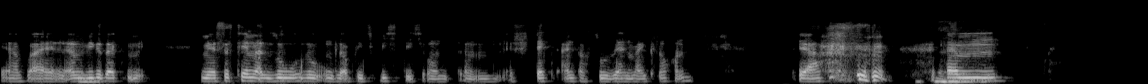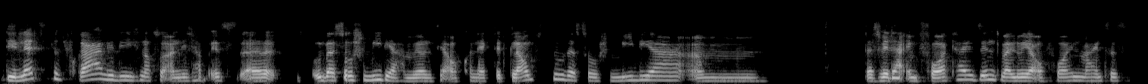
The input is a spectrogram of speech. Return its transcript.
Ja, weil, ähm, wie gesagt, mir ist das Thema so, so unglaublich wichtig und ähm, es steckt einfach so sehr in meinen Knochen. Ja. ähm, die letzte Frage, die ich noch so an dich habe, ist, äh, über Social Media haben wir uns ja auch connected. Glaubst du, dass Social Media, ähm, dass wir da im Vorteil sind, weil du ja auch vorhin meintest,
